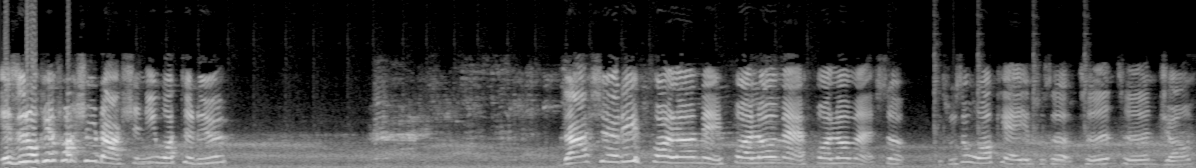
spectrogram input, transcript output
Is it okay if I show Dashini what to do? Dashini, follow me, follow me, follow me. So, this was a walk here, this was a turn, turn, jump,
